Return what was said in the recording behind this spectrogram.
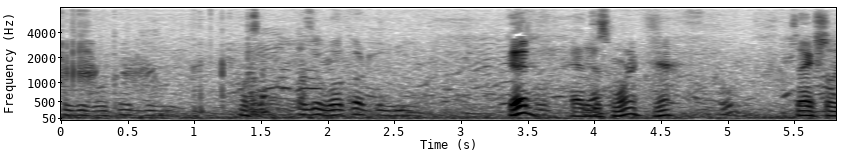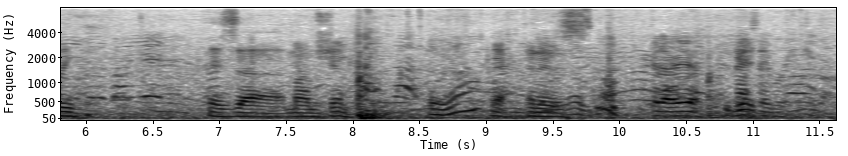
Does it work out? What's that? Does it work out good now? Good. Had this morning. Yeah. It's actually his uh, mom's gym. Oh, yeah? Yeah, and it is. Good, how are you?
